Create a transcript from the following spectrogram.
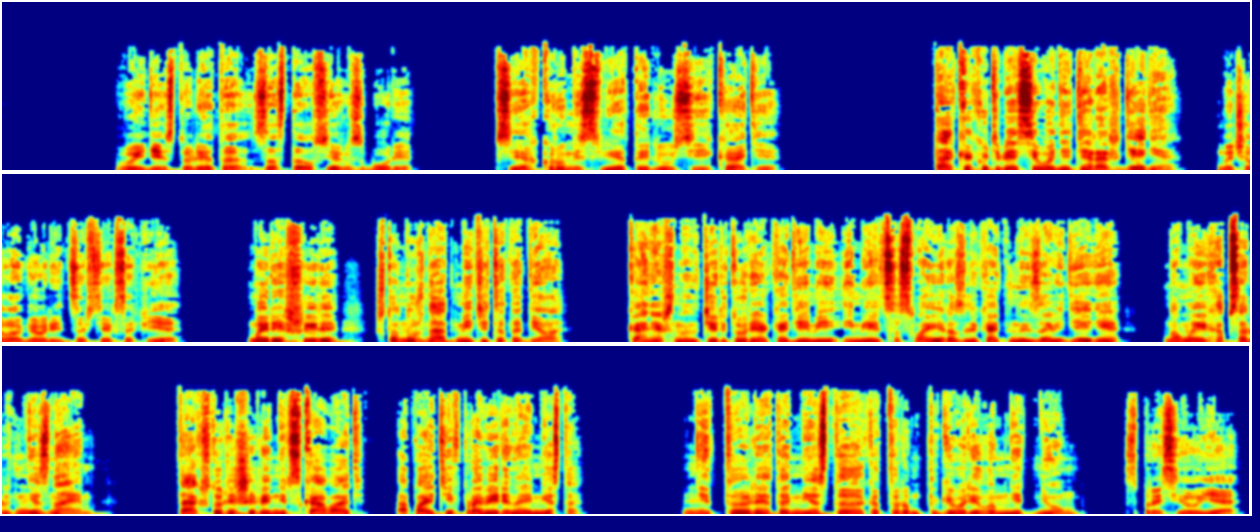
Выйдя из туалета, застал всех в сборе. Всех, кроме Светы, Люси и Кати. «Так как у тебя сегодня день рождения», — начала говорить за всех София, «мы решили, что нужно отметить это дело. Конечно, на территории Академии имеются свои развлекательные заведения, но мы их абсолютно не знаем. Так что решили не рисковать, а пойти в проверенное место». «Не то ли это место, о котором ты говорила мне днем?» — спросил я.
